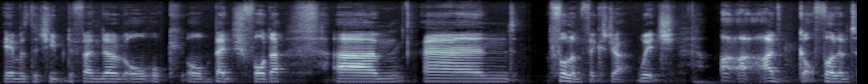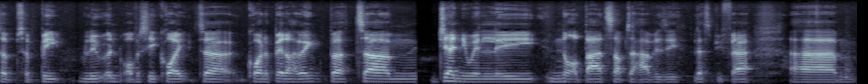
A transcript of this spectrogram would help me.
him as the cheap defender or, or, or bench fodder. Um, and Fulham fixture, which I, have got Fulham to, to beat Luton, obviously quite uh, quite a bit, I think, but um, genuinely not a bad sub to have, is he? Let's be fair. Um,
